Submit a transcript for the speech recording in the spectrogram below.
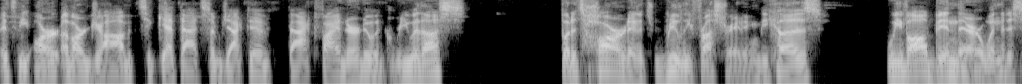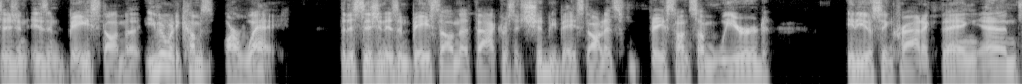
it's the art of our job to get that subjective fact finder to agree with us. But it's hard and it's really frustrating because we've all been there when the decision isn't based on the, even when it comes our way, the decision isn't based on the factors it should be based on. It's based on some weird idiosyncratic thing. And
